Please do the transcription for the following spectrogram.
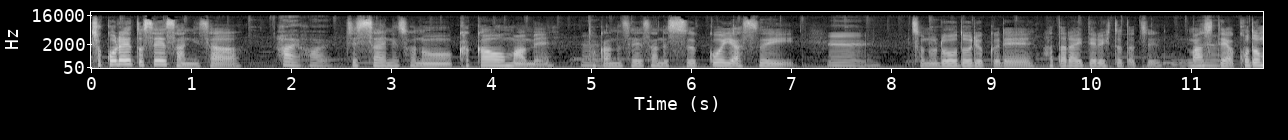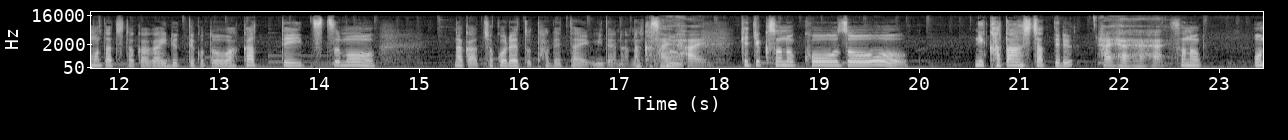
チョコレート生産にさはいはい。実際にそのカカオ豆うんとかの生産ですっごい安い、うんその労働力で働いてる人たちましてや子供たちとかがいるってことを分かっていつつもなんかチョコレート食べたいみたいななんかその、はいはい。結局その構造をに加担しちゃってる。はいはいはいはい。その同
